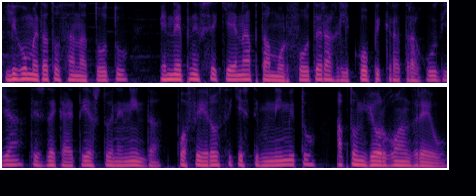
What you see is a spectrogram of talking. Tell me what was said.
Λίγο μετά το θάνατό του ενέπνευσε και ένα από τα μορφότερα γλυκόπικρα τραγούδια της δεκαετίας του 90 που αφιερώθηκε στη μνήμη του από τον Γιώργο Ανδρέου.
